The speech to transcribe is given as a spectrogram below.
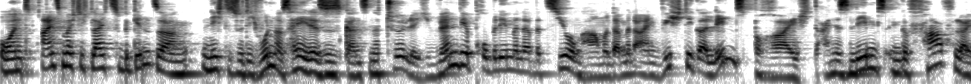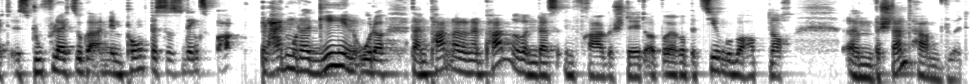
Und eins möchte ich gleich zu Beginn sagen, nicht, dass du dich wunderst, hey, das ist ganz natürlich. Wenn wir Probleme in der Beziehung haben und damit ein wichtiger Lebensbereich deines Lebens in Gefahr vielleicht ist, du vielleicht sogar an dem Punkt bist, dass du denkst, oh, bleiben oder gehen oder dein Partner oder deine Partnerin das in Frage stellt, ob eure Beziehung überhaupt noch ähm, Bestand haben wird,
